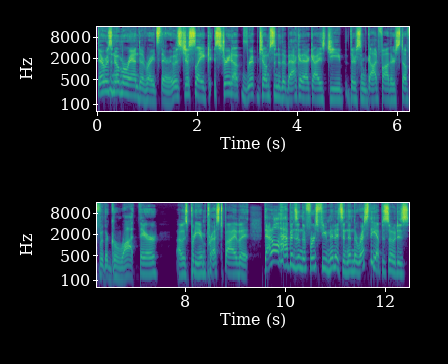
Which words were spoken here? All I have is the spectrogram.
There was no Miranda rights there. It was just like straight up. Rip jumps into the back of that guy's jeep. There's some Godfather stuff with a garrote there. I was pretty impressed by, but that all happens in the first few minutes, and then the rest of the episode is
